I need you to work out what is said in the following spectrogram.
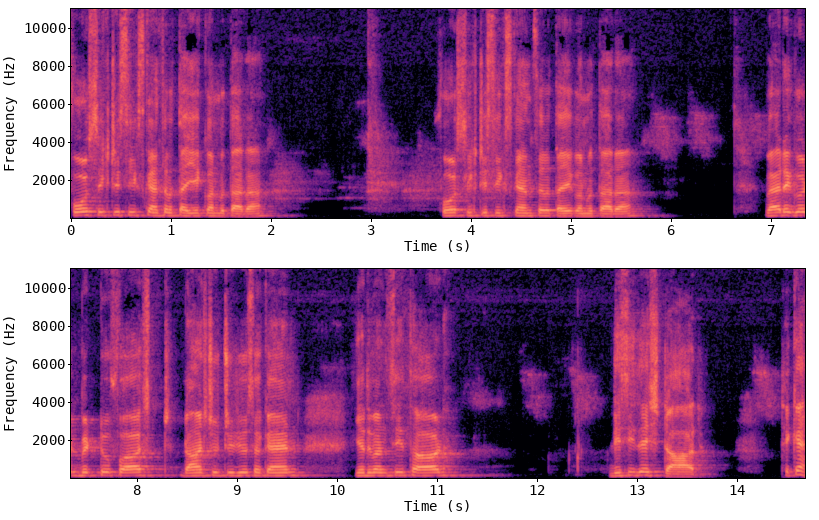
फोर सिक्सटी सिक्स का आंसर बताइए, कौन बता रहा? फोर सिक्सटी सिक्स का आंसर बताइए, कौन बता रहा? वेरी गुड बिट्टू फ़र्स्ट डांस टू टू second Yaduvanshi third this is a star ठीक है?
